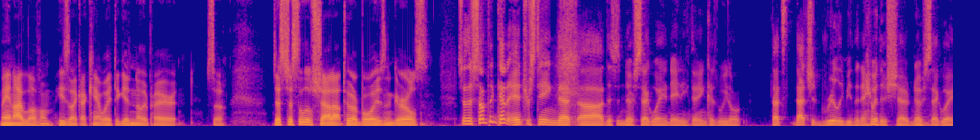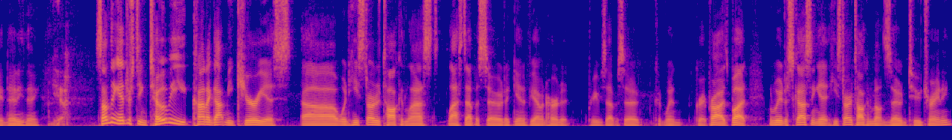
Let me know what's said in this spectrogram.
man, I love them. He's like, I can't wait to get another pair. So, just just a little shout out to our boys and girls. So there's something kind of interesting that uh, this is no segue into anything because we don't. That's that should really be the name of this show. No segue into anything. Yeah. Something interesting. Toby kind of got me curious uh, when he started talking last last episode. Again, if you haven't heard it, previous episode could win a great prize. But when we were discussing it, he started talking about zone two training.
